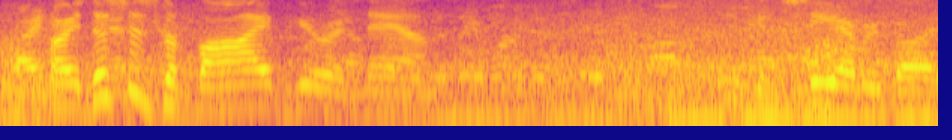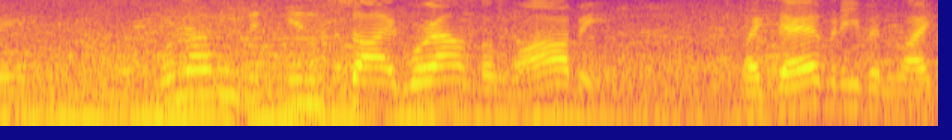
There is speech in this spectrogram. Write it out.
All right, this is the vibe here at NAMM. You can see everybody. We're not even inside. We're out in the lobby. Like they haven't even like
